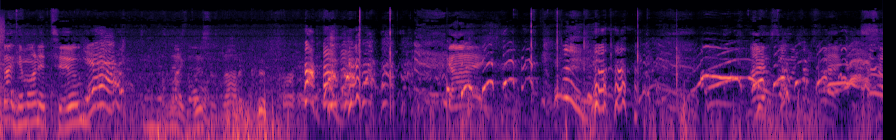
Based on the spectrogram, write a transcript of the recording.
So Got him on it too? Yeah. Like, this is not a good prank. Guys. I have so much respect. So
